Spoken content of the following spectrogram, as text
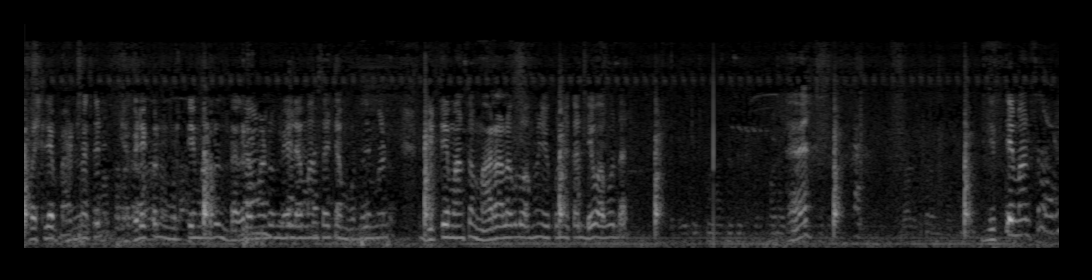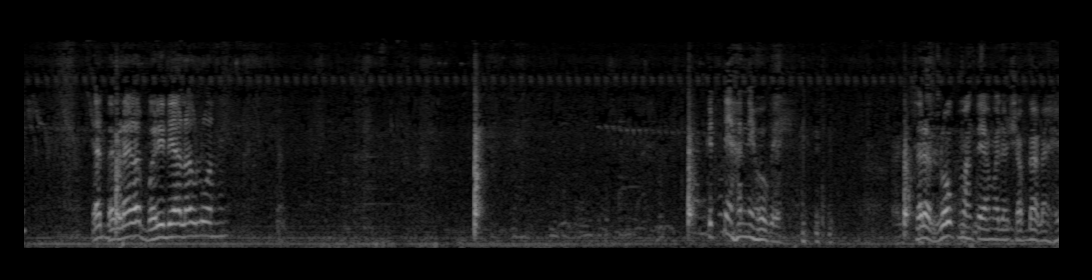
बसले भांडणं करून झगडे करून मूर्ती मांडून दगड मांडून मेल्या माणसाच्या मूर्ती मांडून जिथे माणसं मारा लागलो आम्ही एकूण एका देवाबद्दल जिथे माणसं या दगडाला बळी द्यायला लागलो आम्ही. कितने हानी हो गए? सर लोक मानते या माझ्या शब्दाला हे।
